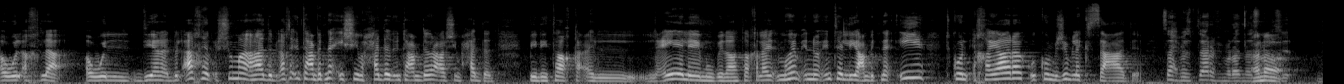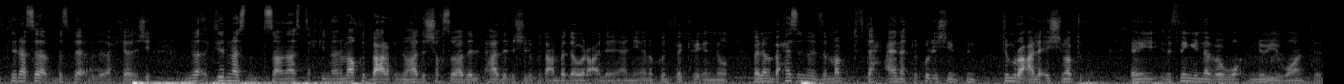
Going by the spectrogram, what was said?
أو الأخلاق أو الديانات. بالآخر شو ما هذا بالآخر أنت عم بتنقي شيء محدد وانت عم تدور على شيء محدد. بنطاق العيلة مو بنطاق العيلة. المهم إنه أنت اللي عم بتنقيه تكون خيارك ويكون بيجيب لك السعادة. صح بس بتعرف في مرات ناس أنا- كثير كثير ناس بس بدي أحكي هذا الشيء كثير ناس بتسمع ناس تحكي إنه أنا ما كنت بعرف إنه هذا الشخص وهذا هذا الشيء اللي كنت عم بدور عليه. يعني أنا كنت فكري انه فلما بحس إنه إذا ما بتفتح عينك لكل شيء بتمرق على شيء ما بتكون يعني the thing you never knew you wanted.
